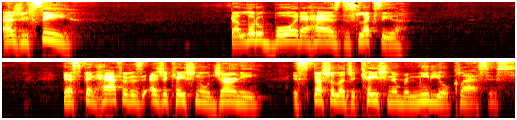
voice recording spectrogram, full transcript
As you see, that little boy that has dyslexia, that spent half of his educational journey in special education and remedial classes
